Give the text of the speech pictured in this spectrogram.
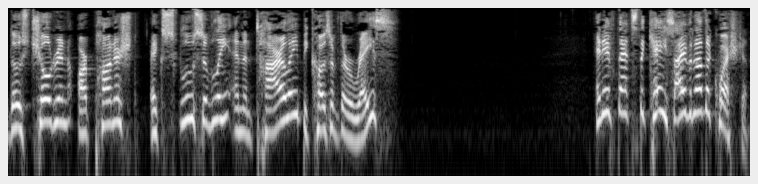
those children are punished exclusively and entirely because of their race? And if that's the case, I have another question.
